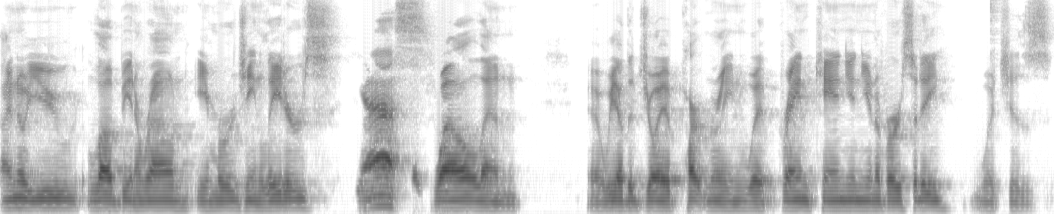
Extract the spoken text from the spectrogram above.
I I know you love being around emerging leaders. Yes. well, and uh, we have the joy of partnering with Grand Canyon University which is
